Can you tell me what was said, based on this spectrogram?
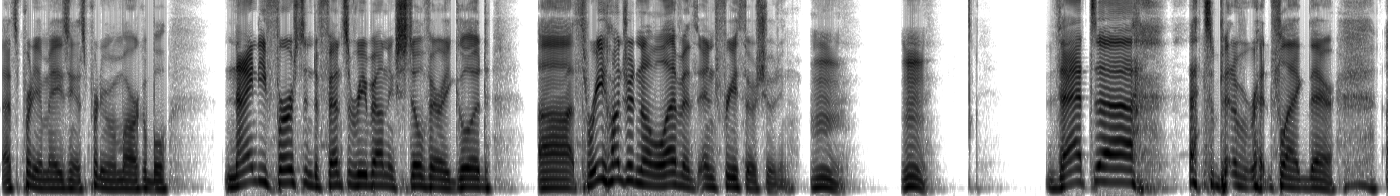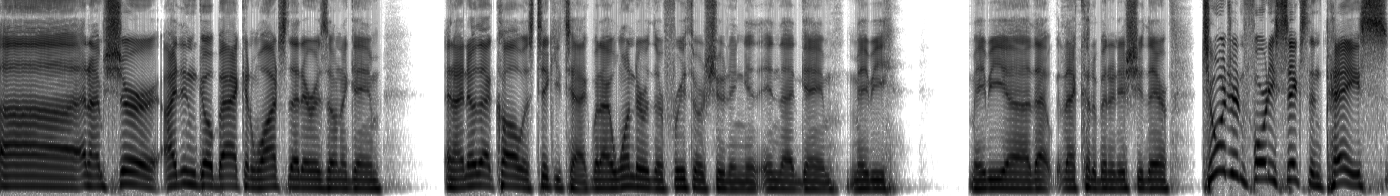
that's pretty amazing. It's pretty remarkable. 91st in defensive rebounding, still very good. Uh, 311th in free throw shooting. Mm. Mm. That uh, that's a bit of a red flag there. Uh, and I'm sure I didn't go back and watch that Arizona game. And I know that call was ticky tack, but I wonder their free throw shooting in, in that game. Maybe, maybe uh, that that could have been an issue there. 246th in pace,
